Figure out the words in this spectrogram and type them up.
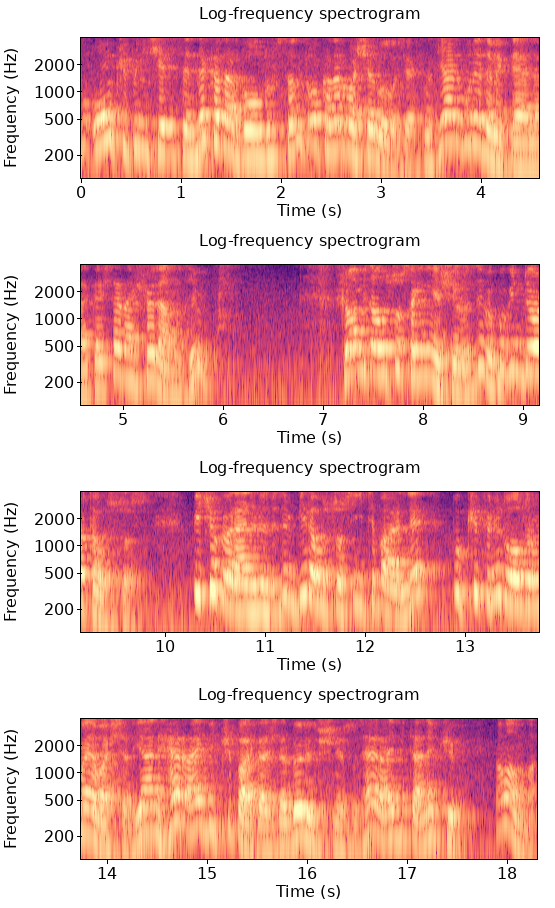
bu 10 küpün içerisine ne kadar doldurursanız o kadar başarılı olacaksınız. Yani bu ne demek değerli arkadaşlar? Ben şöyle anlatayım. Şu an biz Ağustos ayını yaşıyoruz değil mi? Bugün 4 Ağustos. Birçok öğrencimiz bizim 1 Ağustos itibariyle bu küpünü doldurmaya başladı. Yani her ay bir küp arkadaşlar. Böyle düşünüyorsunuz. Her ay bir tane küp. Tamam mı?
